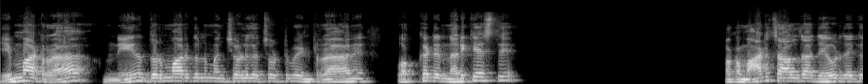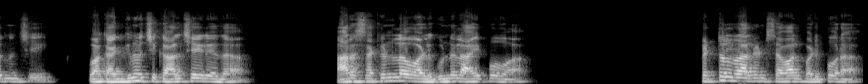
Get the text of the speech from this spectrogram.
ఏం మాటరా? నేను దుర్మార్గులు మంచోళ్ళుగా చూడటం ఏంటరా అని ఒక్కటి నరికేస్తే ఒక మాట చాలదా దేవుడి దగ్గర నుంచి? ఒక అగ్ని వచ్చి కాల్చేయలేదా అర సెకండ్లో వాళ్ళు గుండెలు ఆగిపోవా? పెట్రోల్ రాలేంటి శవాలు పడిపోరా?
